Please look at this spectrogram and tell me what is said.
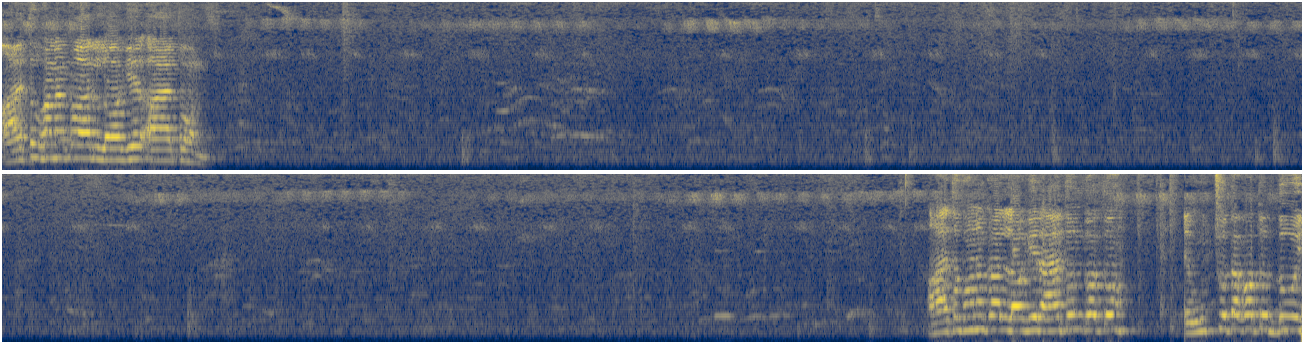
আয়তঘনাকার লগের আয়তন। আয়ত ঘনকার লগের আয়তন কত? উচ্চতা কত? দুই।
